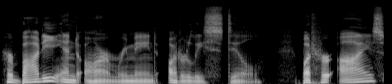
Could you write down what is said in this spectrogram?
Her body and arm remained utterly still, but her eyes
